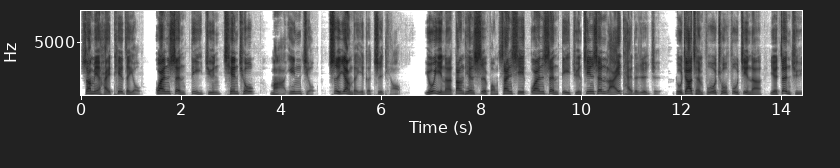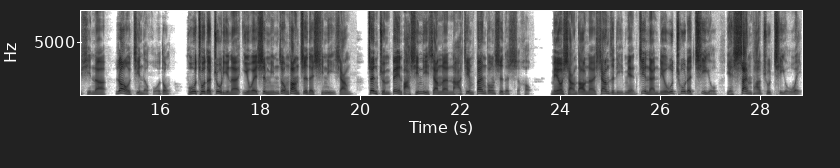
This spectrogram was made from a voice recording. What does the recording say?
上面还贴着有“关圣帝君千秋马英九”字样的一个字条。由于呢，当天适逢山西关圣帝君今生来台的日子，卢家诚服务处附近呢，也正举行了绕境的活动。服务处的助理呢，以为是民众放置的行李箱，正准备把行李箱呢拿进办公室的时候。没有想到呢，箱子里面竟然流出了汽油，也散发出汽油味，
